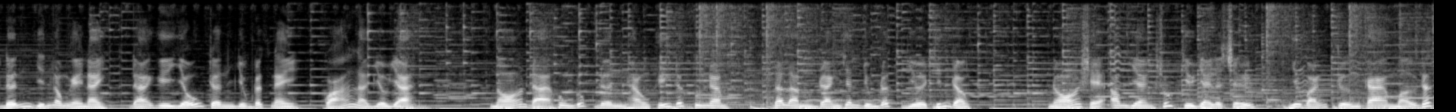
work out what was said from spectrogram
đến Vĩnh Long ngày nay đã ghi dấu trên vùng đất này quả là vô giá. Nó đã hung đúc nên hào khí đất phương Nam, đã làm rạng danh vùng đất giữa chín rồng. Nó sẽ âm gian suốt chiều dài lịch sử như bản trường ca mở đất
